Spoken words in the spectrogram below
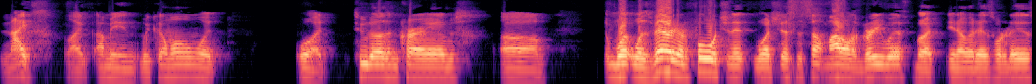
nice. Like, I mean, we come home with what, two dozen crabs. Um what was very unfortunate, which this is something I don't agree with, but you know, it is what it is,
